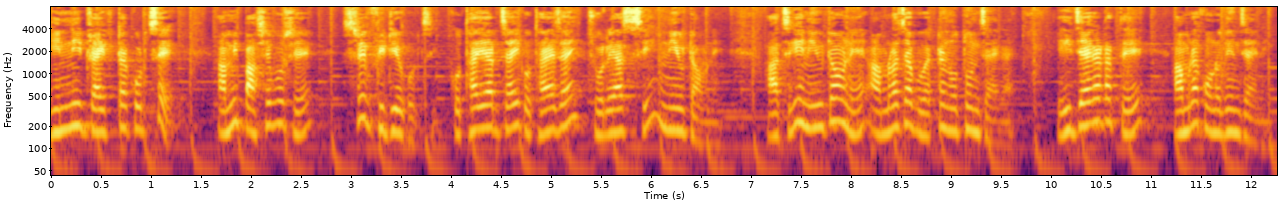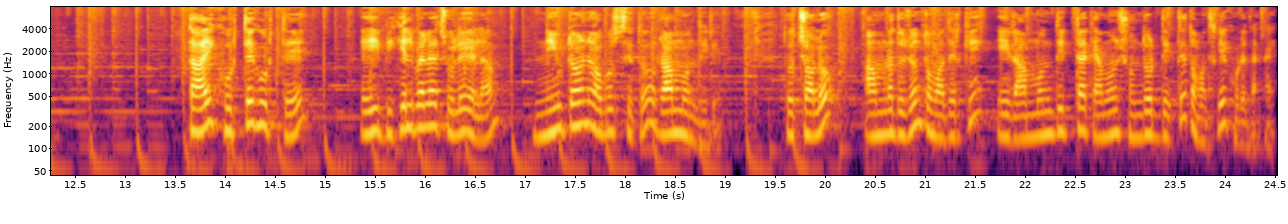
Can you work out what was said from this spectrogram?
গিন্নি ড্রাইভটা করছে, আমি পাশে বসে স্রেফ ভিডিও করছি। কোথায় আর যাই, কোথায় যাই, চলে আসছি নিউ টাউনে আজকে নিউ টাউনে আমরা যাব একটা নতুন জায়গায়। এই জায়গাটাতে আমরা কোনোদিন যাইনি। তাই ঘুরতে ঘুরতে এই বিকেলবেলায় চলে এলাম নিউ টাউনে অবস্থিত রাম মন্দিরে। তো চলো, আমরা দুজন তোমাদেরকে এই রাম মন্দিরটা কেমন সুন্দর দেখতে তোমাদেরকে ঘুরে দেখাই।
